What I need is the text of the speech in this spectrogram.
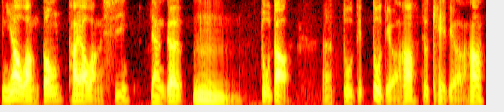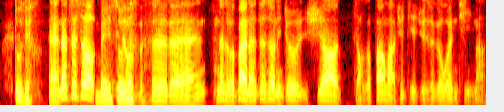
你要往东，他要往西，两个嗯，渡道。呃，渡掉渡掉了哈，就 K 掉了哈，渡掉。哎，那这时候没孙了。对对对，那怎么办呢？这时候你就需要找个方法去解决这个问题嘛。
